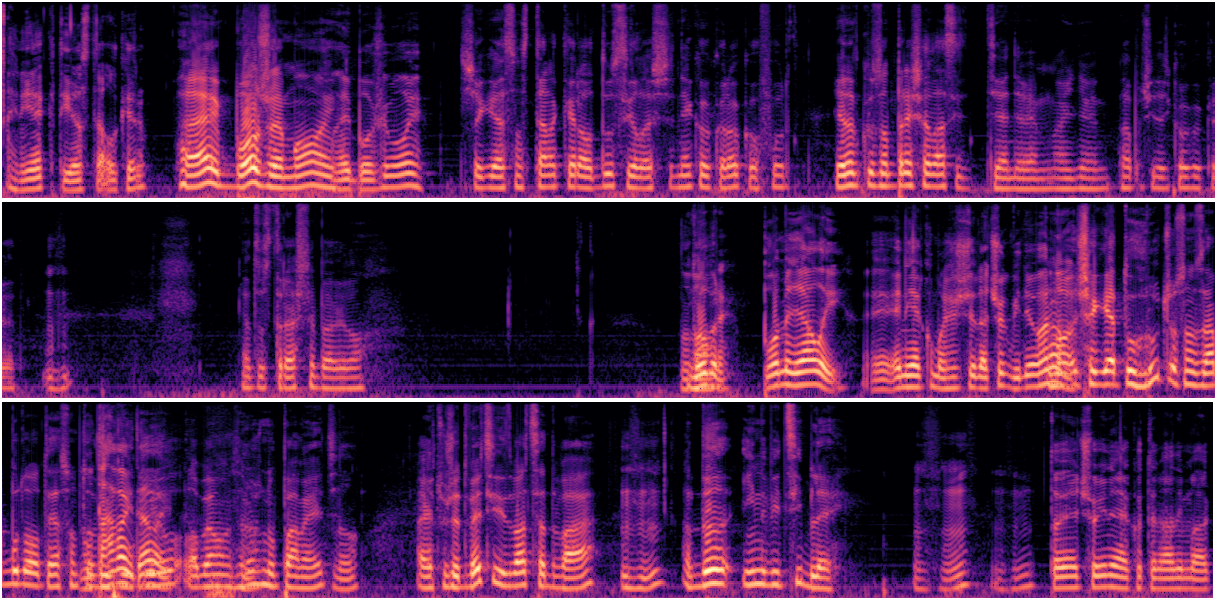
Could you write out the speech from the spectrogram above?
Nejak ty a Stalker? Hej, bože môj. Hej, bože môj. Však ja som Stalkerov dusil ešte niekoľko rokov furt. Jednotku som prešiel asi, ja neviem, aj neviem napočítať koľkokrát. Mhm. Mňa to strašne bavilo. No, No. dobre, poďme ďalej. E, Eni, ako máš ešte dačok videohrám? No však ja tú hru, čo som zabudol, to ja som to No dávaj, dávaj. lebo ja mám zružnú pamäť. No. A je tu, že 2022 Mhm, a The Invisible. mhm, mhm. To je niečo iné ako ten animák,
